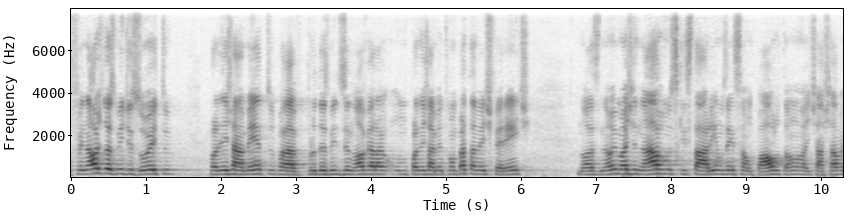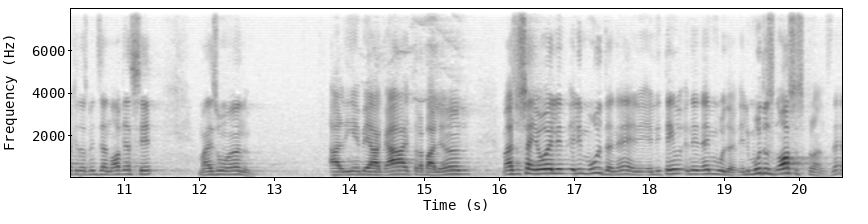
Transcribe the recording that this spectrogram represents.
o final de 2018, planejamento para, para o 2019 era um planejamento completamente diferente. Nós não imaginávamos que estaríamos em São Paulo, então a gente achava que 2019 ia ser mais um ano ali em BH, trabalhando. Mas o Senhor, ele, ele muda, né? Ele, ele tem, ele, muda, ele muda os nossos planos, né?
